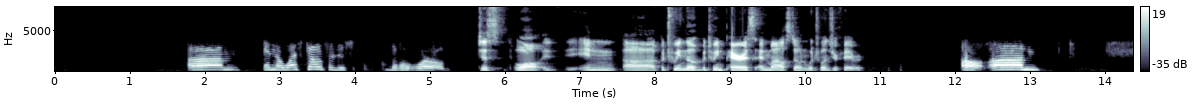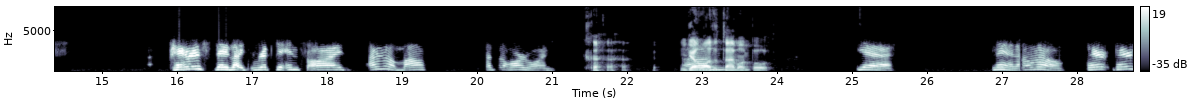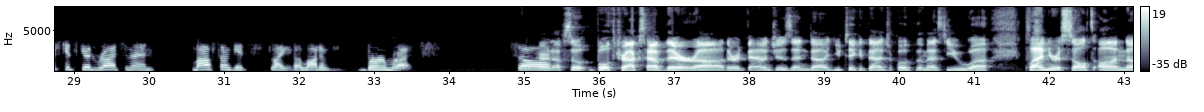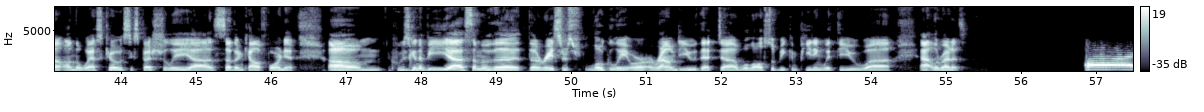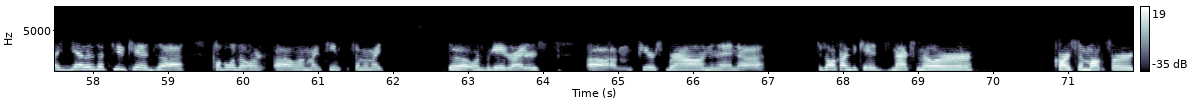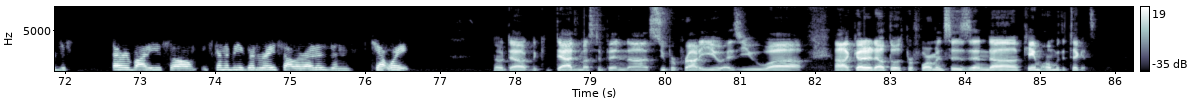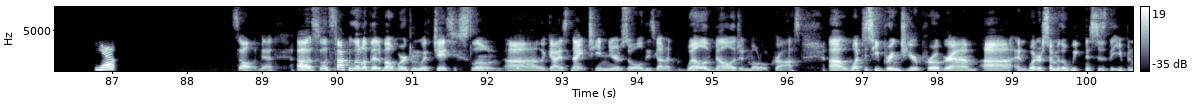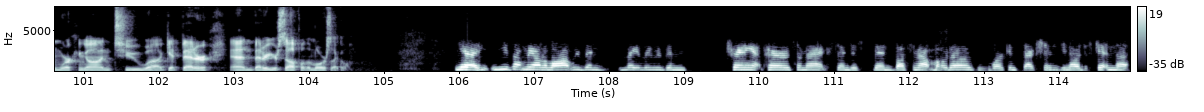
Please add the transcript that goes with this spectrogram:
Um, in the West Coast or just the whole world? Just well, in uh, between the between Perris and Milestone, which one's your favorite? Oh, um, Perris. They like ripped it inside. I don't know, Miles. That's a hard one. you got lots of Um, time on both. Yeah. Man, I don't know. Par- Perris gets good ruts, and then Milestone gets like a lot of berm ruts. So Fair enough. So both tracks have their uh, their advantages, and uh, you take advantage of both of them as you uh, plan your assault on uh, on the West Coast, especially uh, Southern California. Um, who's going to be uh, some of the, the racers locally or around you that uh, will also be competing with you uh, at Loretta's? Uh, yeah, there's a few kids. Uh, a couple of the or- uh, one of my team, some of my the Orange Brigade riders, um, Pierce Brown, and then uh, just all kinds of kids. Max Miller, Carson Mumford, just everybody. So it's gonna be a good race at Loretta's, and can't wait. No doubt. Dad must have been uh, super proud of you as you uh, uh, gutted out those performances and uh, came home with the tickets. Yep. Solid, man. Uh, so let's talk a little bit about working with Jasek Sloan. Uh, the guy's 19 years old. He's got a well of knowledge in motocross. Uh, what does he bring to your program, uh, and what are some of the weaknesses that you've been working on to uh, get better and better yourself on the motorcycle? Yeah, he's helped me out a lot. We've been lately. We've been training at Perris MX and just been busting out motos and working sections. You know, just getting the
